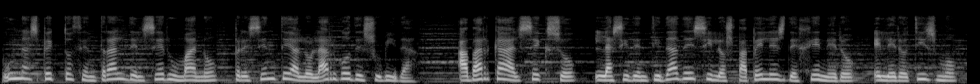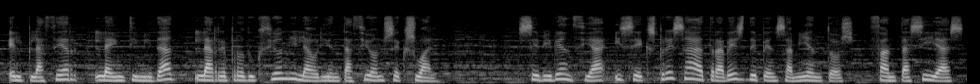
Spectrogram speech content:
Un aspecto central del ser humano presente a lo largo de su vida abarca al sexo, las identidades y los papeles de género, el erotismo, el placer, la intimidad, la reproducción y la orientación sexual. Se vivencia y se expresa a través de pensamientos, fantasías,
